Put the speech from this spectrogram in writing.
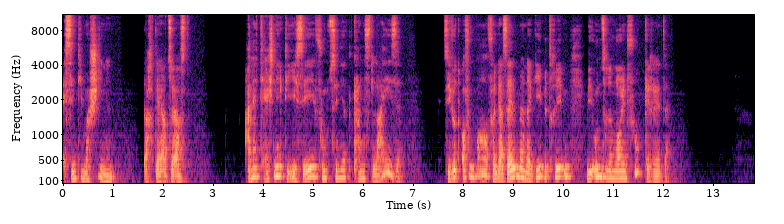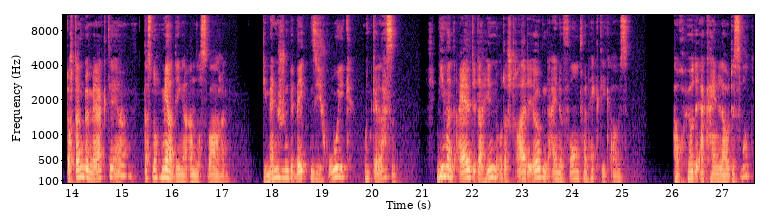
Es sind die Maschinen, dachte er zuerst. Alle Technik, die ich sehe, funktioniert ganz leise. Sie wird offenbar von derselben Energie betrieben wie unsere neuen Fluggeräte. Doch dann bemerkte er, dass noch mehr Dinge anders waren. Die Menschen bewegten sich ruhig und gelassen. Niemand eilte dahin oder strahlte irgendeine Form von Hektik aus. Auch hörte er kein lautes Wort.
